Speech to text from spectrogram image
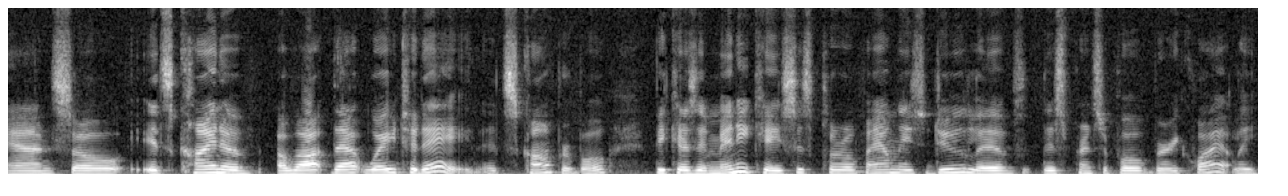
And so it's kind of a lot that way today. It's comparable because in many cases, plural families do live this principle very quietly.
